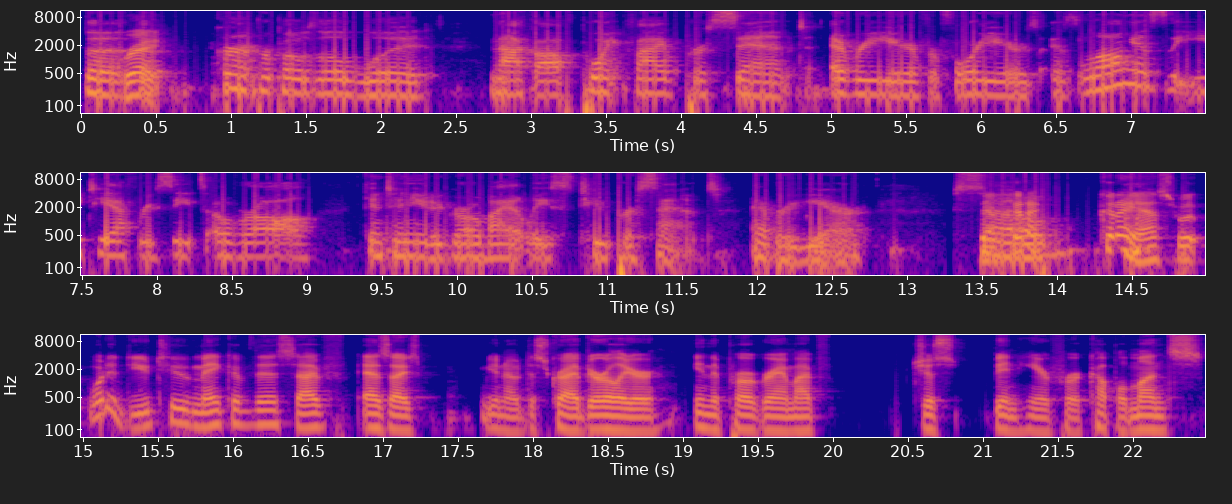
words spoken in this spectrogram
the, right. the current proposal would knock off 0.5% every year for four years, as long as the ETF receipts overall continue to grow by at least 2% every year. So now, could I could I ask what what did you two make of this? I've as I you know described earlier in the program, I've just been here for a couple months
